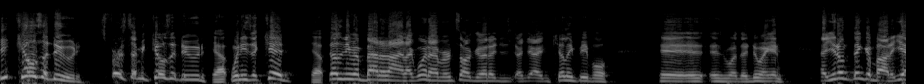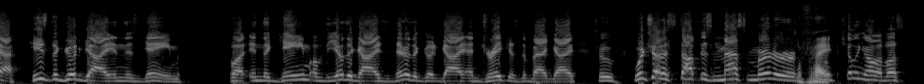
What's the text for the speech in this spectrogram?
He kills a dude. It's the first time he kills a dude Yep. when he's a kid. Yep. Doesn't even bat an eye. Like whatever, it's all good. I just I, I- killing people is, is what they're doing. And, you don't think about it. Yeah, he's the good guy in this game. But in the game of the other guys, they're the good guy, and Drake is the bad guy. So we're trying to stop this mass murderer Right. from killing all of us,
